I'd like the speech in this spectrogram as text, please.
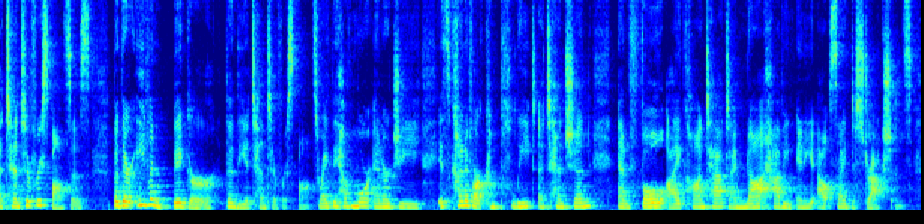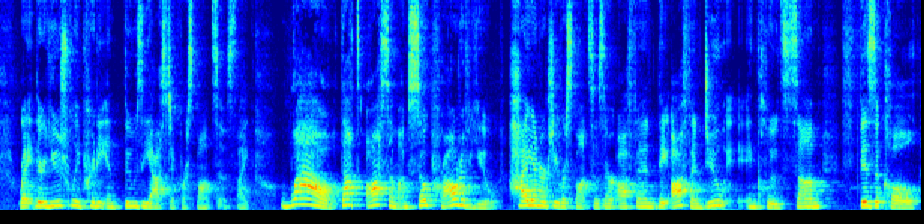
attentive responses, but they're even bigger than the attentive response, right? They have more energy. It's kind of our complete attention and full eye contact. I'm not having any outside distractions, right? They're usually pretty enthusiastic responses like, Wow, that's awesome. I'm so proud of you. High energy responses are often, they often do include some physical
